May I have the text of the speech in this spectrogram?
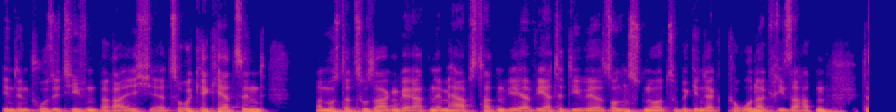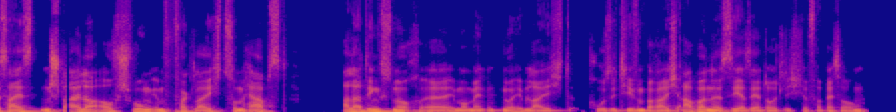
in den positiven Bereich äh, zurückgekehrt sind. Man muss dazu sagen, wir hatten im Herbst hatten wir Werte, die wir sonst nur zu Beginn der Corona-Krise hatten. Das heißt, ein steiler Aufschwung im Vergleich zum Herbst, allerdings noch äh, im Moment nur im leicht positiven Bereich, aber eine sehr, sehr deutliche Verbesserung.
